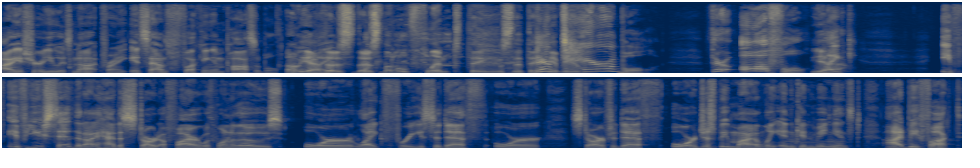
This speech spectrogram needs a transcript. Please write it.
I assure you, it's not, Frank. It sounds fucking impossible. Oh yeah, Like- those those little flint things that they give you. terrible. They're awful. Yeah. Like if if you said that I had to start a fire with one of those or like freeze to death or starve to death or just be mildly inconvenienced, I'd be fucked.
